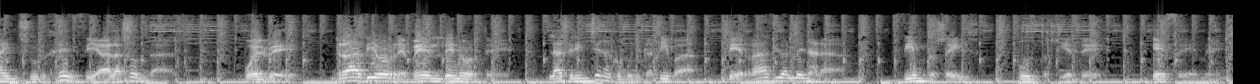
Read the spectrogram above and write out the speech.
la insurgencia a las ondas. Vuelve Radio Rebelde Norte, la trinchera comunicativa de Radio Almenara, 106.7 FM.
